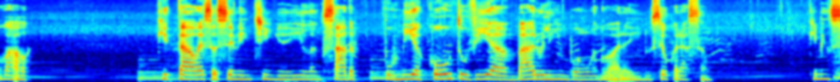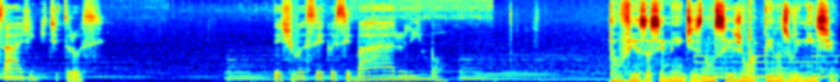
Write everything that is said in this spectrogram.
Uau! Que tal essa sementinha aí lançada por Mia Couto via barulhinho bom agora aí no seu coração? Que mensagem que te trouxe? Deixo você com esse barulhinho bom. Talvez as sementes não sejam apenas o início.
